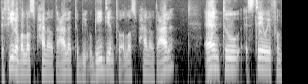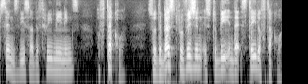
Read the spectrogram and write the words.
the fear of Allah subhanahu wa ta'ala, to be obedient to Allah subhanahu wa ta'ala, and to stay away from sins. These are the three meanings of taqwa. So the best provision is to be in that state of taqwa.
